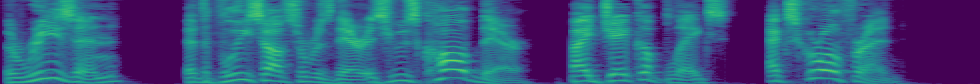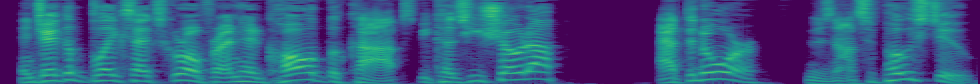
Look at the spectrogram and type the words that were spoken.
The reason that the police officer was there is he was called there by Jacob Blake's ex girlfriend. And Jacob Blake's ex girlfriend had called the cops because he showed up at the door. He was not supposed to.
